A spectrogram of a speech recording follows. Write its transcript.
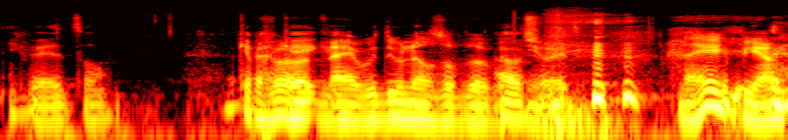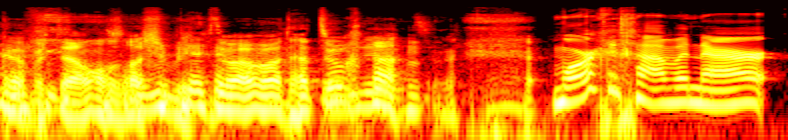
Ik weet het al. Ik heb Eh, gekeken. Nee, we doen alsof dat we Oh, niet weten. Nee, Bianca, vertel ons alsjeblieft waar we naartoe gaan. Morgen gaan we naar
